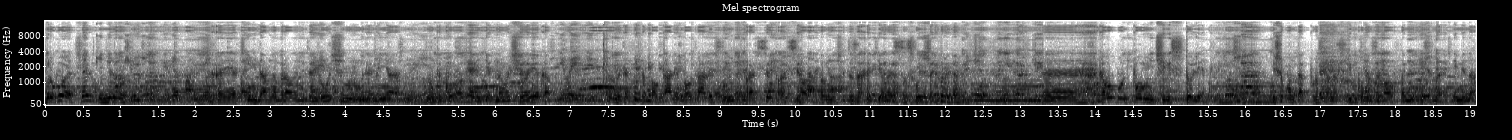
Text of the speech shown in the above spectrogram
другой оценки не нужно. Я недавно брал интервью очень для меня, ну, такого авторитетного человека. Ну, мы так уже болтали, болтали с ним про все, про все, а потом мне что-то захотелось услышать. Э, кого будут помнить через сто лет? И чтобы он так просто на скидку называл фамилии, да, имена.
